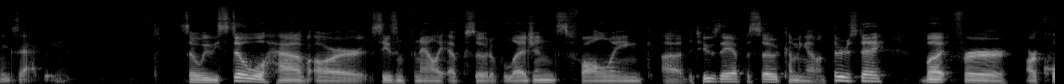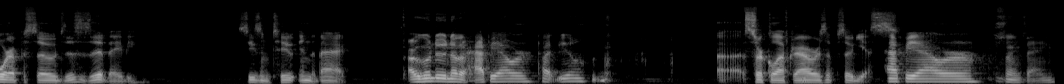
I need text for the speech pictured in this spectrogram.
exactly. So we still will have our season finale episode of Legends following uh, the Tuesday episode coming out on Thursday. But for our core episodes, this is it, baby. Season two in the bag. Are we going to do another happy hour type deal? Uh, Circle After Hours episode, yes. Happy hour, same thing.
